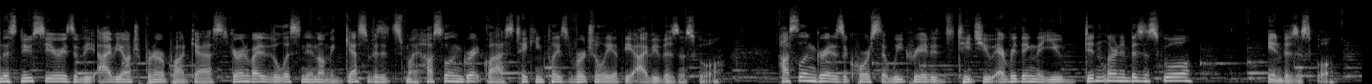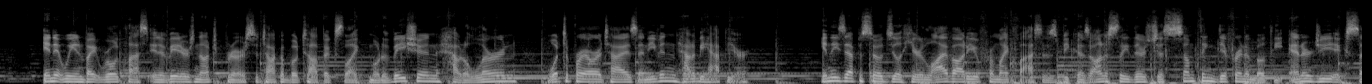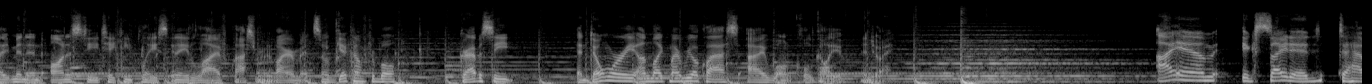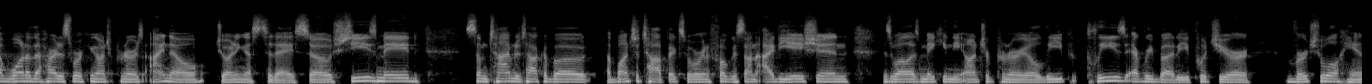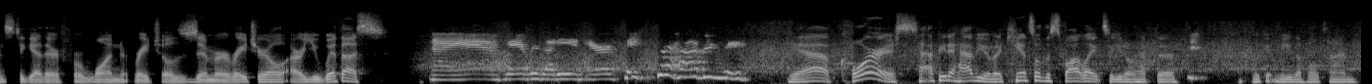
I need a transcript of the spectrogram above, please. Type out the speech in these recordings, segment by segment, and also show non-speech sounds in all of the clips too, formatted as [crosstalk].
On this new series of the Ivey Entrepreneur Podcast, you're invited to listen in on the guest visits to my Hustle and Grit class taking place virtually at the Ivey Business School. Hustle and Grit is a course that we created to teach you everything that you didn't learn in business school in business school. In it, we invite world class innovators and entrepreneurs to talk about topics like motivation, how to learn, what to prioritize, and even how to be happier. In these episodes, you'll hear live audio from my classes because honestly, there's just something different about the energy, excitement, and honesty taking place in a live classroom environment. So get comfortable, grab a seat, and don't worry, unlike my real class, I won't cold call you. Enjoy. I am excited to have one of the hardest working entrepreneurs I know joining us today. So she's made some time to talk about a bunch of topics, but we're going to focus on ideation as well as making the entrepreneurial leap. Please, everybody, put your virtual hands together for one Rachel Zimmer. Rachel, are you with us? I am. Hey, everybody. And Eric, thanks for having me. Yeah, of course. Happy to have you. I'm going to cancel the spotlight so you don't have to look at me the whole time.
